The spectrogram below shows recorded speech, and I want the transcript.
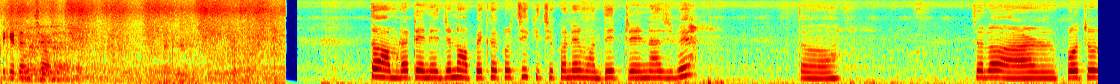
টিকিট আনছ তো আমরা ট্রেনের জন্য অপেক্ষা করছি, কিছুক্ষণের মধ্যে ট্রেন আসবে। তো চলো, আর প্রচুর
